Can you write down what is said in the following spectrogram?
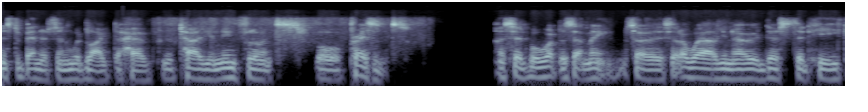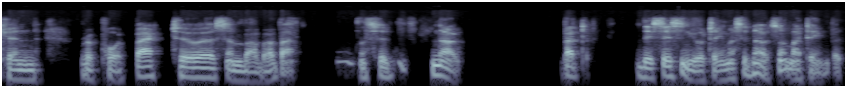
Mr. Benetton would like to have an Italian influence or presence I said, well, what does that mean? So they said, oh, well, you know, just that he can report back to us and blah, blah, blah. I said, no, but this isn't your team. I said, no, it's not my team. But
